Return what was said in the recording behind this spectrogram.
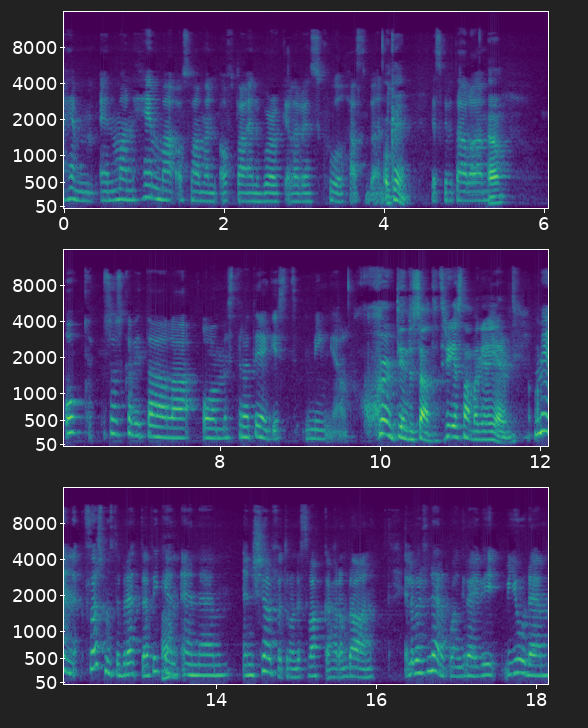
hem, en man hemma och så har man ofta en work eller en school husband. Okej. Det ska vi tala om. Ja. Och så ska vi tala om strategiskt mingel. Sjukt intressant. Tre snabba grejer. Men först måste jag berätta, jag fick Ja. en, en, en självförtroendesvacka häromdagen. Eller började fundera på en grej. Vi, vi gjorde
